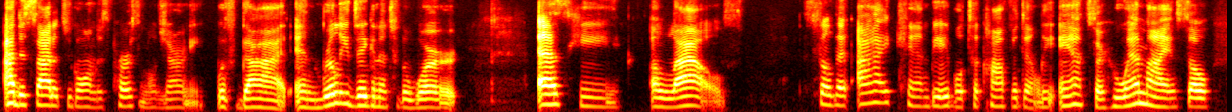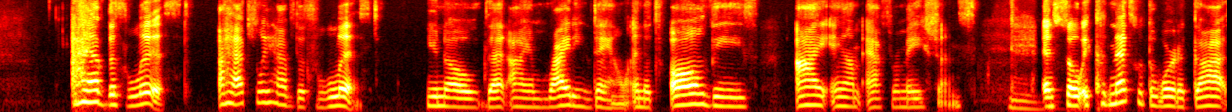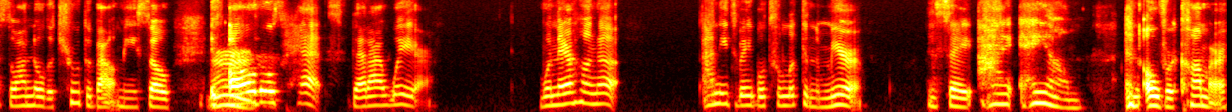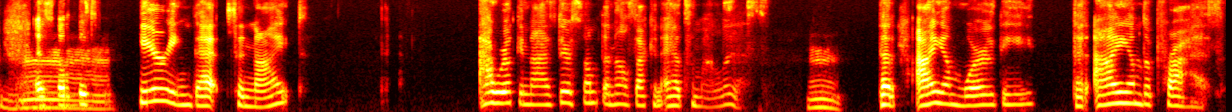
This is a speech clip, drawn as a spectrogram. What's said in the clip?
I decided to go on this personal journey with God and really digging into the word as he allows so that I can be able to confidently answer who am I? And so I have this list. I actually have this list, you know, that I am writing down and it's all these I am affirmations. Mm. And so it connects with the word of God. So I know the truth about me. So if mm. all those hats that I wear, when they're hung up, I need to be able to look in the mirror and say, I am an overcomer. Mm. And so just hearing that tonight, I recognize there's something else I can add to my list. Mm. That I am worthy, that I am the prize.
